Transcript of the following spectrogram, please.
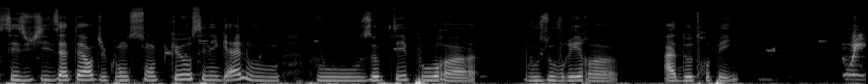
ces utilisateurs, du coup, sont que au Sénégal ou vous optez pour vous ouvrir à d'autres pays? Oui,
